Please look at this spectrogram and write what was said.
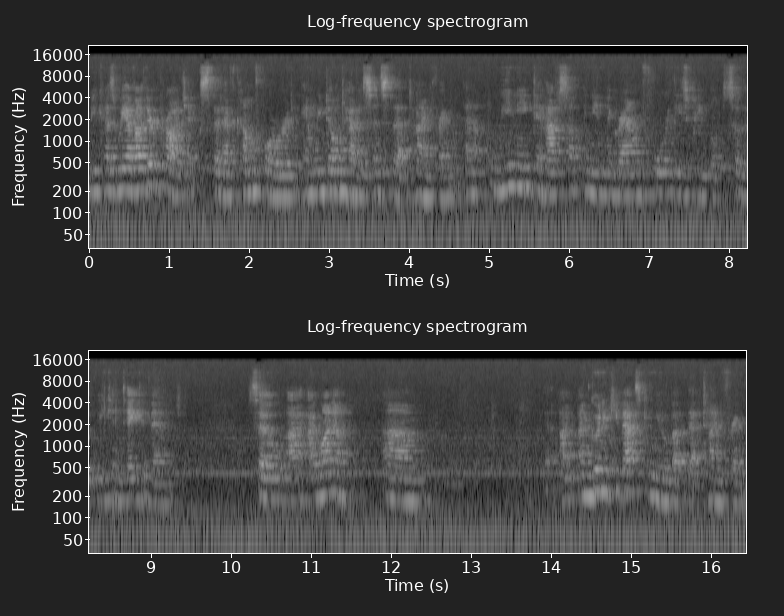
because we have other projects that have come forward, and we don't have a sense of that time frame. And we need to have something in the ground for these people so that we can take advantage. So I, I want to, um, I'm, going to keep asking you about that time frame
